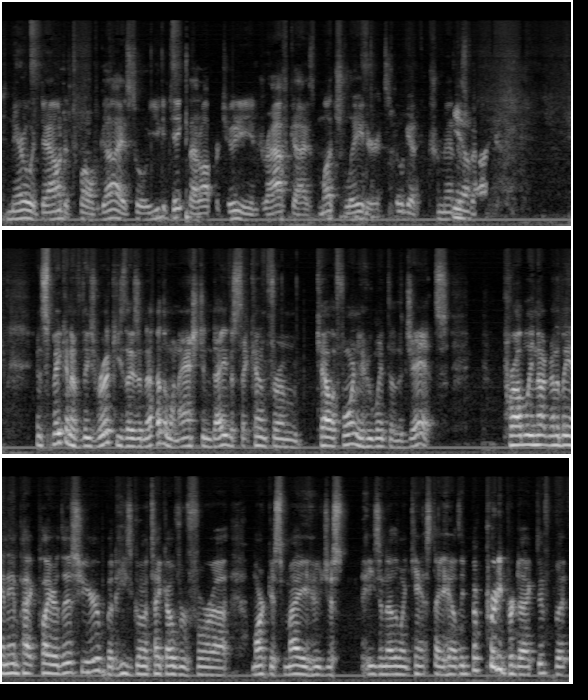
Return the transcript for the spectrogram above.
to narrow it down to 12 guys. So you can take that opportunity and draft guys much later and still get tremendous Yeah. value. And speaking of these rookies, there's another one, Ashtyn Davis, that come from California who went to the Jets. Probably not going to be an impact player this year, but he's going to take over for uh, Marcus Maye, who just he's another one can't stay healthy, but pretty productive. But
